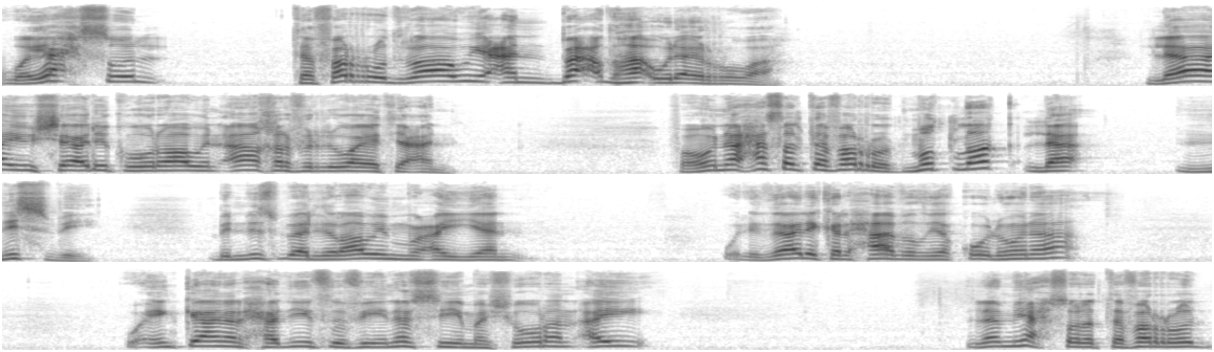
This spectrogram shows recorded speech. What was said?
ويحصل تفرد راوي عن بعض هؤلاء الرواة. لا يشاركه راو آخر في الرواية عنه. فهنا حصل تفرد مطلق لا نسبي بالنسبة لراو معين. ولذلك الحافظ يقول هنا وإن كان الحديث في نفسه مشهورا أي لم يحصل التفرد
